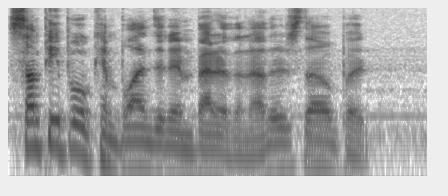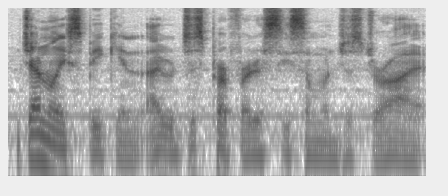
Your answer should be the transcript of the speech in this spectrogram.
some people can blend it in better than others, though, but generally speaking, I would just prefer to see someone just draw it.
